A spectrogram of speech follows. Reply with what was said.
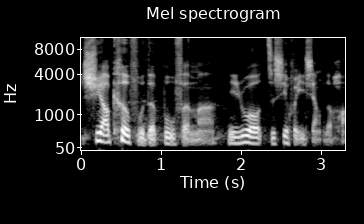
需要克服的部分吗？你如果仔细回想的话，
